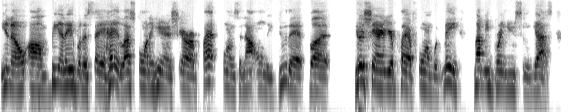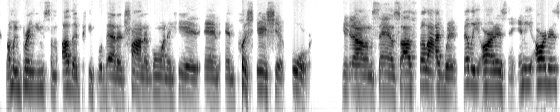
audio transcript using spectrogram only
You know, um, being able to say, hey, let's go in here and share our platforms and not only do that, but you're sharing your platform with me. Let me bring you some guests. Let me bring you some other people that are trying to go on ahead and, and push their shit forward. You know what I'm saying? So I feel like with Philly artists and any artist,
